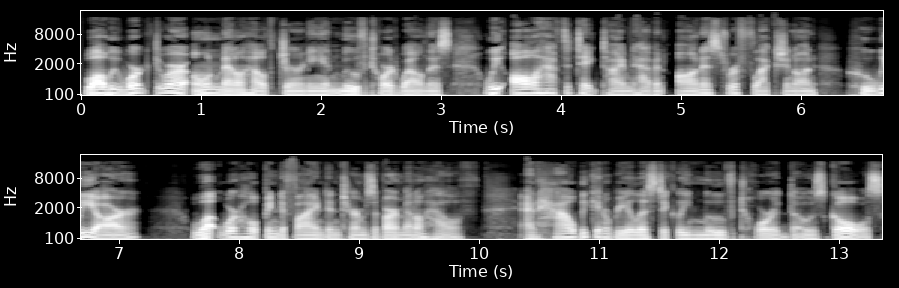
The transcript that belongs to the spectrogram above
While we work through our own mental health journey and move toward wellness, we all have to take time to have an honest reflection on who we are, what we're hoping to find in terms of our mental health, and how we can realistically move toward those goals.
